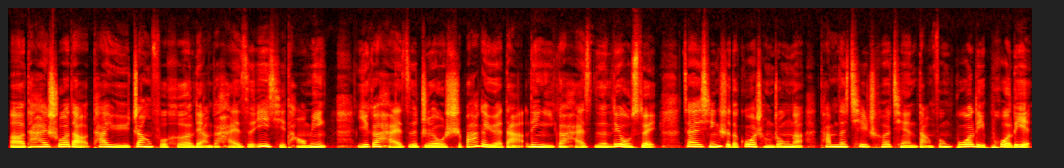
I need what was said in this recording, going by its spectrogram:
呃，她还说到，她与丈夫和两个孩子一起逃命，一个孩子只有十八个月大，另一个孩子六岁。在行驶的过程中呢，他们的汽车前挡风玻璃破裂，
